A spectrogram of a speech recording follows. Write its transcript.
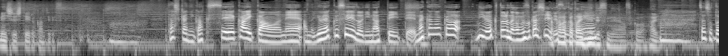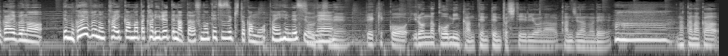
練習している感じです確かに学生会館はねあの予約制度になっていてなかなか予約取るのが難しいですね。なかなか大変ですねあそこは、はい、じゃあちょっと外部のでも外部の会館また借りるってなったらその手続きとかも大変ですよね。そうですね。で結構いろんな公民館転々としているような感じなのでなかなか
